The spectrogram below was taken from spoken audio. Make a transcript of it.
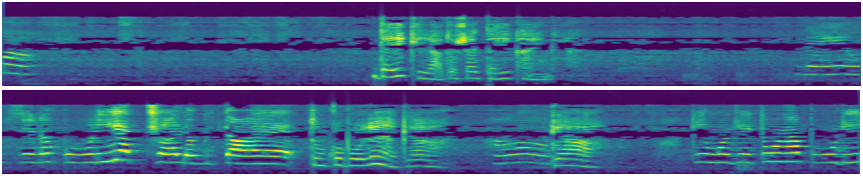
माँ दही खिला दो, शायद दही खाएँगे। लगता है। तुमको बोले हैं क्या? हाँ। क्या? कि मुझे तो ना पूरी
